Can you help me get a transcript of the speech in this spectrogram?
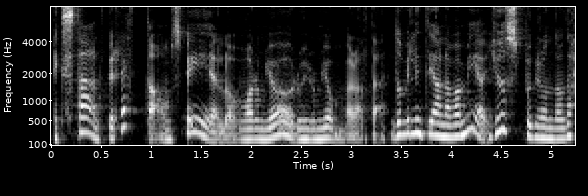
externt berätta om spel och vad de gör och hur de jobbar och allt det De vill inte gärna vara med just på grund av det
